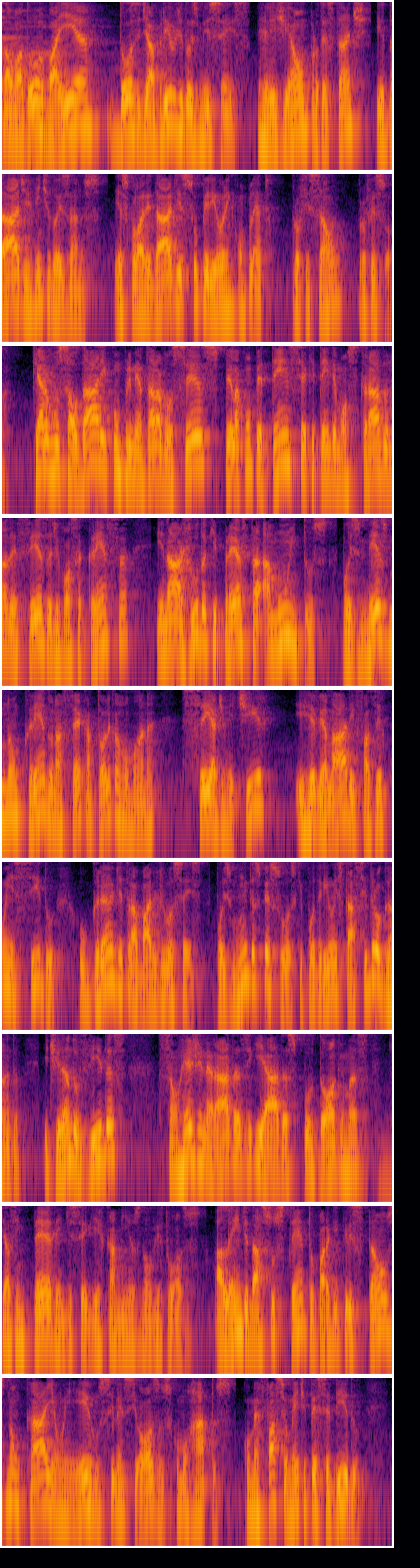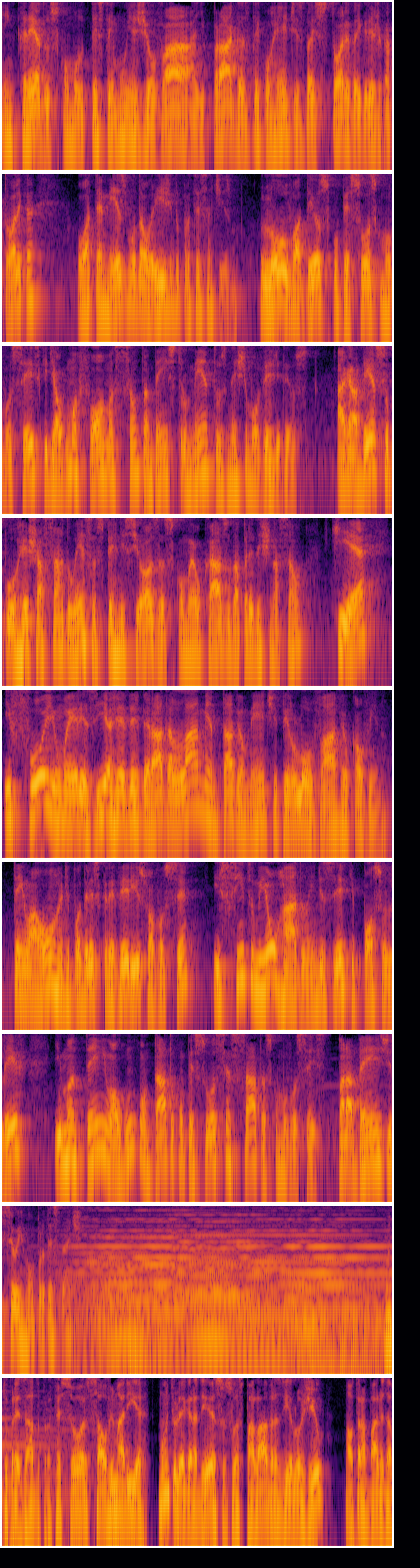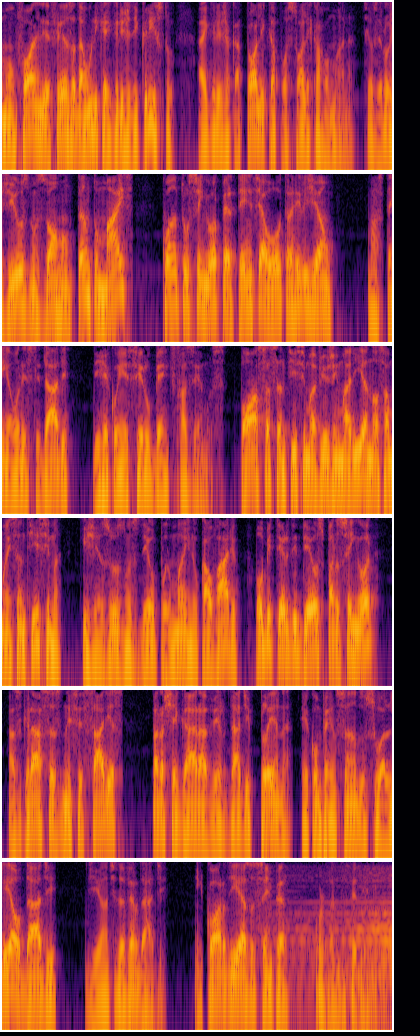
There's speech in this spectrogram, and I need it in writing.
Salvador, Bahia, 12 de abril de 2006. Religião protestante, idade 22 anos. Escolaridade superior incompleto. Profissão professor. Quero vos saudar e cumprimentar a vocês pela competência que tem demonstrado na defesa de vossa crença e na ajuda que presta a muitos, pois, mesmo não crendo na fé católica romana, sei admitir e revelar e fazer conhecido o grande trabalho de vocês, pois muitas pessoas que poderiam estar se drogando e tirando vidas são regeneradas e guiadas por dogmas que as impedem de seguir caminhos não virtuosos, além de dar sustento para que cristãos não caiam em erros silenciosos como ratos, como é facilmente percebido em credos como Testemunhas de Jeová e pragas decorrentes da história da Igreja Católica ou até mesmo da origem do protestantismo. Louvo a Deus por pessoas como vocês que de alguma forma são também instrumentos neste mover de Deus. Agradeço por rechaçar doenças perniciosas, como é o caso da predestinação, que é e foi uma heresia reverberada lamentavelmente pelo louvável Calvino. Tenho a honra de poder escrever isso a você e sinto-me honrado em dizer que posso ler e mantenho algum contato com pessoas sensatas como vocês. Parabéns de seu irmão protestante. Muito prezado professor, salve Maria. Muito lhe agradeço suas palavras de elogio ao trabalho da mão fora em defesa da única Igreja de Cristo, a Igreja Católica Apostólica Romana. Seus elogios nos honram tanto mais quanto o Senhor pertence a outra religião, mas tem a honestidade de reconhecer o bem que fazemos. Possa a Santíssima Virgem Maria, nossa Mãe Santíssima, que Jesus nos deu por mãe no Calvário, obter de Deus para o Senhor as graças necessárias para chegar à verdade plena, recompensando sua lealdade diante da verdade. Incorde Jesus Semper, Orlando Fedeli.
